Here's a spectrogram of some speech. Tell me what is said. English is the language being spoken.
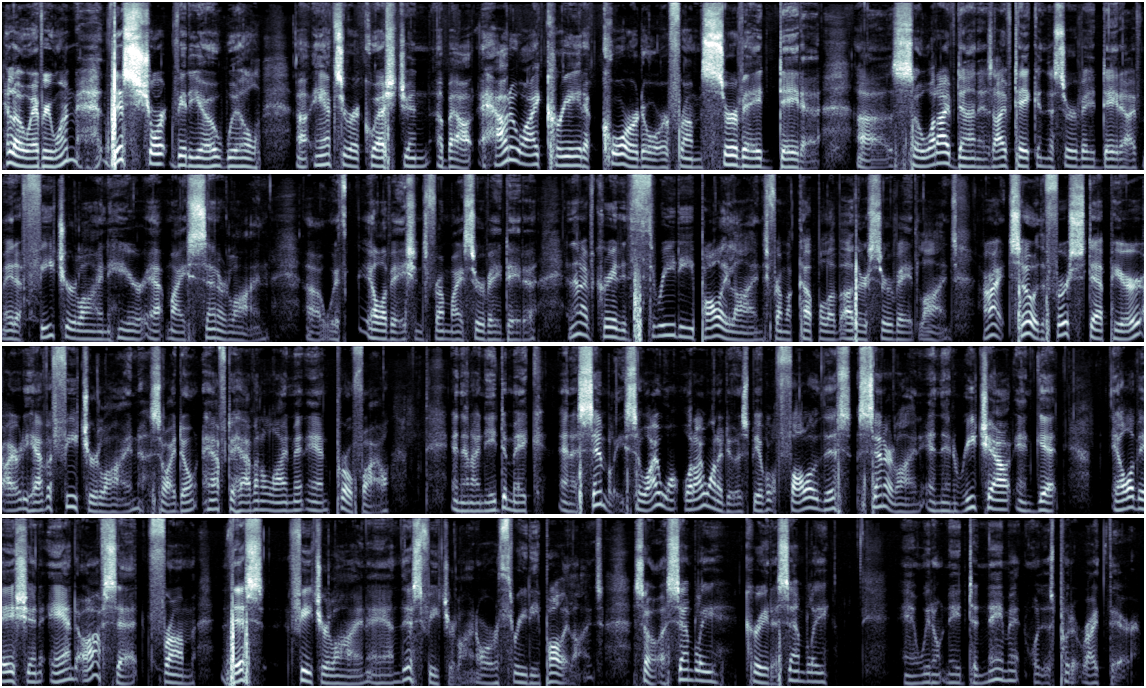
Hello everyone. This short video will uh, answer a question about how do I create a corridor from surveyed data. Uh, so what I've done is I've taken the surveyed data, I've made a feature line here at my center line uh, with elevations from my survey data. And then I've created 3D polylines from a couple of other surveyed lines. All right, so the first step here, I already have a feature line, so I don't have to have an alignment and profile. And then I need to make an assembly. So I want what I want to do is be able to follow this center line and then reach out and get elevation and offset from this feature line and this feature line or 3D polylines. So assembly, create assembly, and we don't need to name it, we'll just put it right there.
